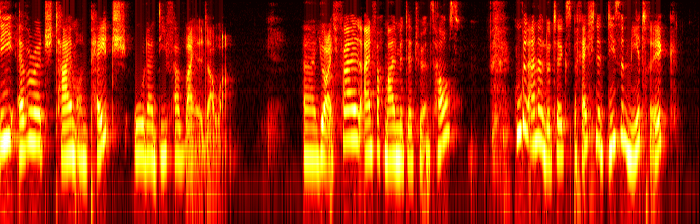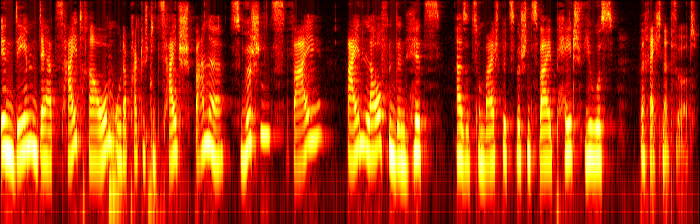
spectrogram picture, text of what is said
die Average Time on Page oder die Verweildauer. Äh, ja, ich fall einfach mal mit der Tür ins Haus. Google Analytics berechnet diese Metrik, indem der Zeitraum oder praktisch die Zeitspanne zwischen zwei einlaufenden Hits, also zum Beispiel zwischen zwei Page-Views, berechnet wird.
